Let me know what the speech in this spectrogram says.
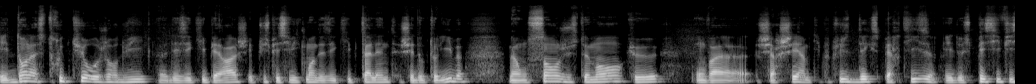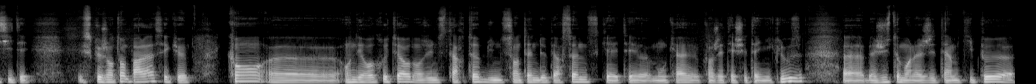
Et dans la structure aujourd'hui des équipes RH et plus spécifiquement des équipes talent chez Doctolib, ben, on sent justement que on va chercher un petit peu plus d'expertise et de spécificité. ce que j'entends par là, c'est que quand euh, on est recruteur dans une start-up d'une centaine de personnes, ce qui a été euh, mon cas quand j'étais chez Tiny Clues, euh, ben justement là j'étais un petit peu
